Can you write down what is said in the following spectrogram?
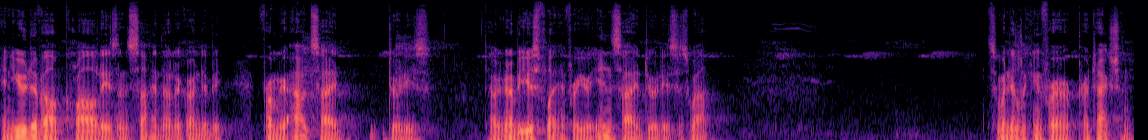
and you develop qualities inside that are going to be, from your outside duties, that are going to be useful for your inside duties as well. So when you're looking for protection,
